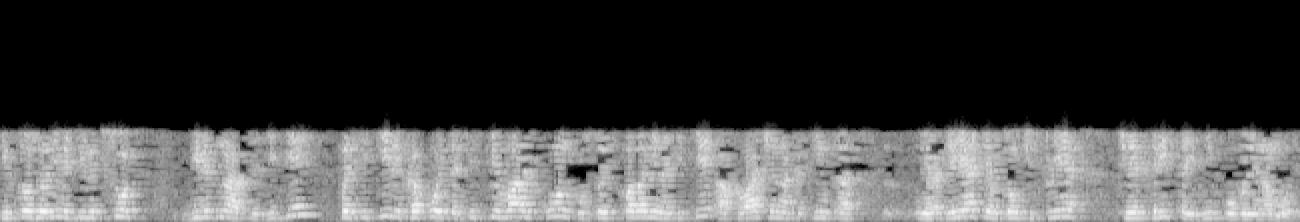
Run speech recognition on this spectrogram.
И в то же время 919 детей посетили какой-то фестиваль, конкурс, то есть половина детей охвачена каким-то мероприятием, в том числе человек 300 из них побыли на море.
